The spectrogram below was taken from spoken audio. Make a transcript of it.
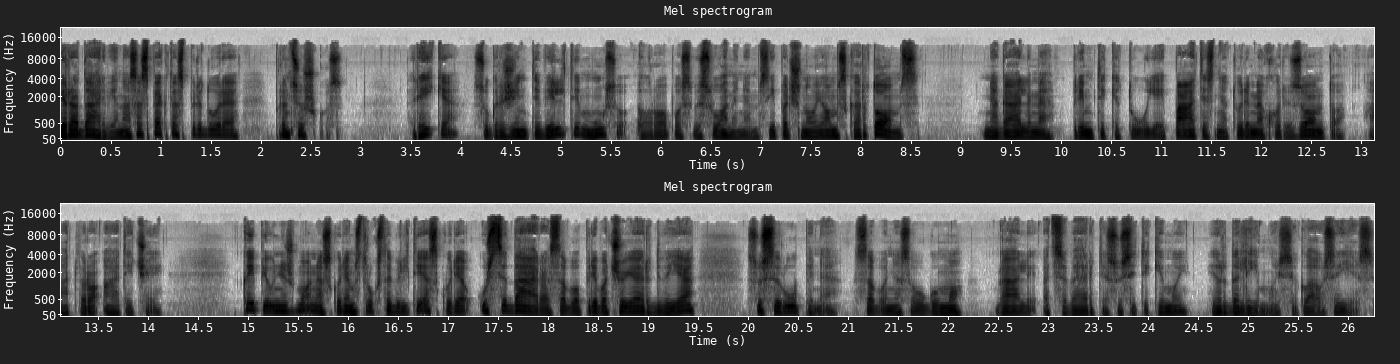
yra dar vienas aspektas, pridūrė Pranciškus. Reikia sugražinti viltį mūsų Europos visuomenėms, ypač naujoms kartoms. Negalime primti kitų, jei patys neturime horizonto atviro ateičiai. Kaip jauni žmonės, kuriems trūksta vilties, kurie užsidarę savo privačioje erdvėje, susirūpinę savo nesaugumu, gali atsiverti susitikimui ir dalymuisi, klausė jis.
